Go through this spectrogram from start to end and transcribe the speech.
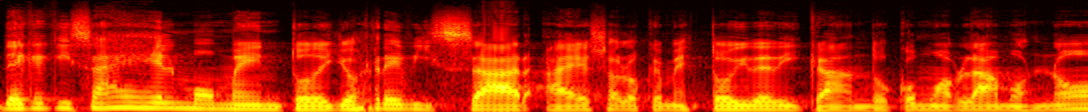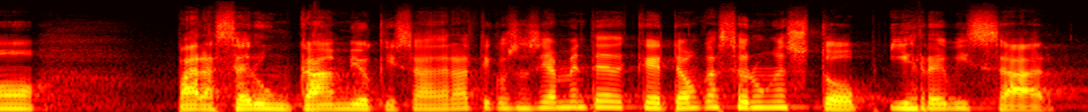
de que quizás es el momento de yo revisar a eso a lo que me estoy dedicando, como hablamos, no para hacer un cambio quizás drástico, sencillamente que tengo que hacer un stop y revisar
